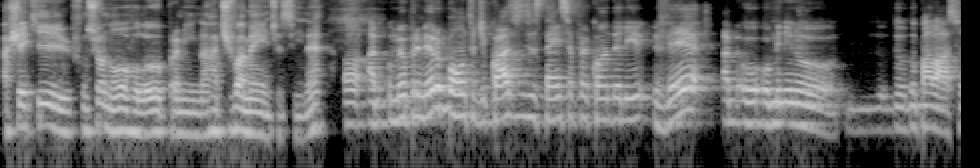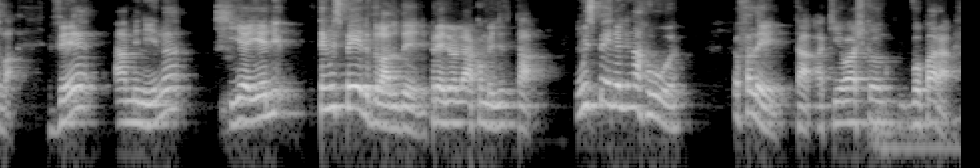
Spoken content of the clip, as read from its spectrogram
achei que funcionou, rolou para mim narrativamente, assim, né? A, o meu primeiro ponto de quase desistência foi quando ele vê a, o, o, menino do, do, palácio lá, vê a menina e aí ele tem um espelho do lado dele para ele olhar como ele tá. Um espelho ali na rua. Eu falei, tá, aqui eu acho que eu vou parar.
